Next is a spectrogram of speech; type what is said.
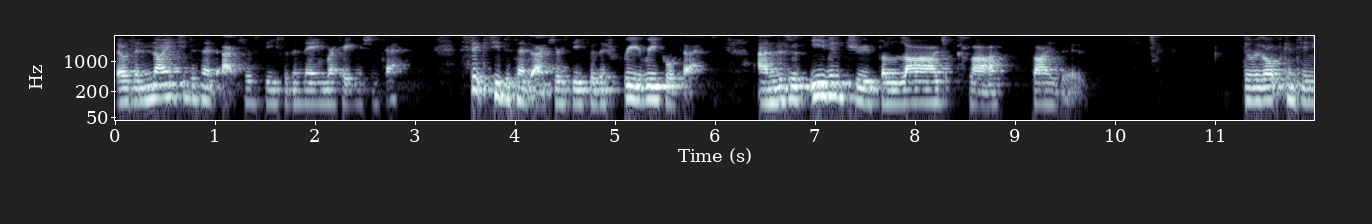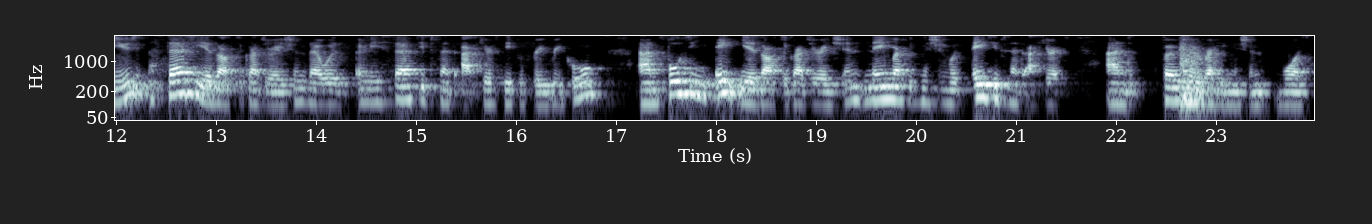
there was a 90% accuracy for the name recognition test, 60% accuracy for the free recall test, and this was even true for large class sizes. The results continued. 30 years after graduation, there was only 30% accuracy for free recall, and 48 years after graduation, name recognition was 80% accurate, and photo recognition was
